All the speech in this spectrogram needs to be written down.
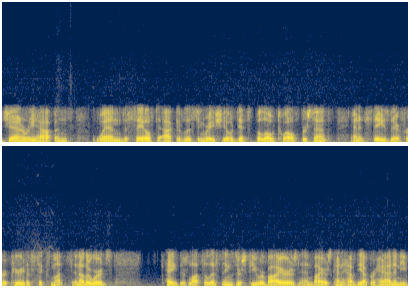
generally happens when the sales to active listing ratio dips below 12% and it stays there for a period of six months. In other words, hey, there's lots of listings, there's fewer buyers, and buyers kind of have the upper hand, and you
